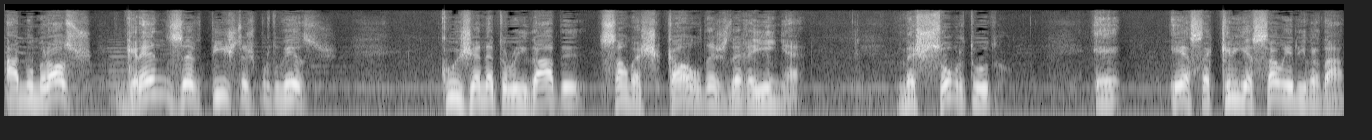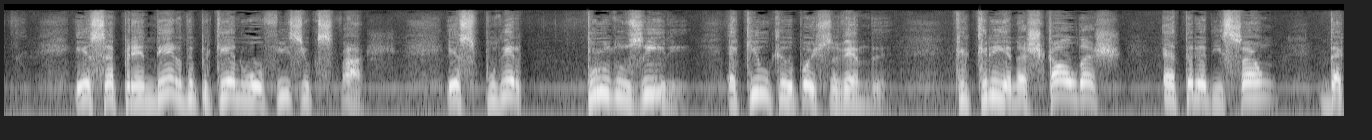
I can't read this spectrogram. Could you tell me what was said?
Há numerosos grandes artistas portugueses cuja naturalidade são as Caldas da Rainha. Mas, sobretudo, é essa criação em liberdade, esse aprender de pequeno o ofício que se faz, esse poder produzir aquilo que depois se vende, que cria nas caldas a tradição da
